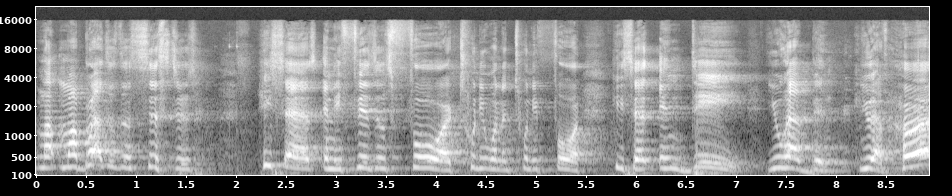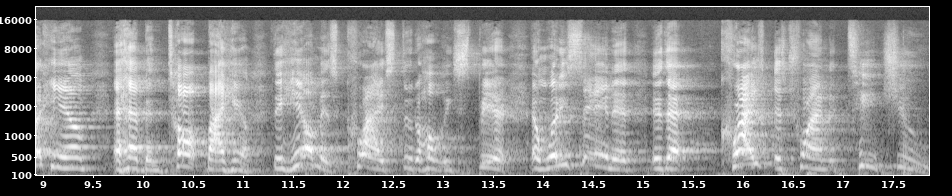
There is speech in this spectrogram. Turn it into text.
My, my brothers and sisters, he says in Ephesians 4 21 and 24, he says, Indeed, you have been you have heard him and have been taught by him. The him is Christ through the Holy Spirit. And what he's saying is, is that Christ is trying to teach you.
